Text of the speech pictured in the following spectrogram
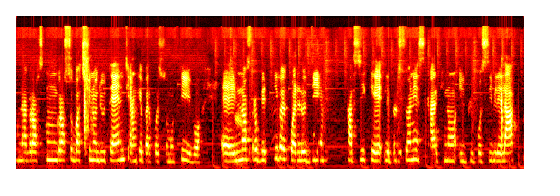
una gross- un grosso bacino di utenti anche per questo motivo. Eh, il nostro obiettivo è quello di far sì che le persone scarichino il più possibile l'app,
